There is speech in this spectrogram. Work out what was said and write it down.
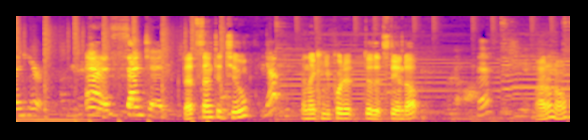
Your money goes in here. And it's scented. That's scented too. Yep. And then can you put it? Does it stand up? This, I don't know.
